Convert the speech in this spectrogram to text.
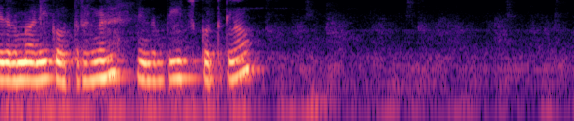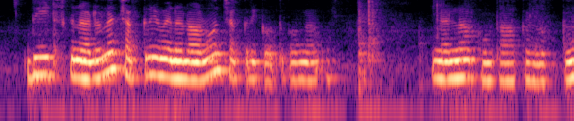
இதில் மணி கொத்துருங்க. இந்த பீட்ஸ் கொத்துக்கலாம். பீட்ஸ்க்கு நடுவில் சக்கரை வேணும்னாலும் சக்கரை கொத்துக்கோங்க. நல்லா இருக்கும் பார்க்க லுக்கு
